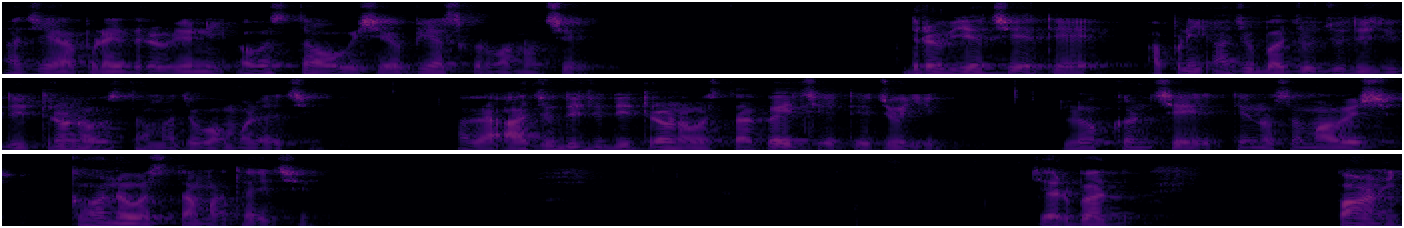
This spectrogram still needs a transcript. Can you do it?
આજે આપણે દ્રવ્યની અવસ્થાઓ વિશે અભ્યાસ કરવાનો છે. દ્રવ્ય છે તે આપણી આજુબાજુ જુદી જુદી ત્રણ અવસ્થામાં જોવા મળે છે. હવે આ જુદી જુદી ત્રણ અવસ્થા કઈ છે તે જોઈએ. લોખંડ છે તેનો સમાવેશ ઘન અવસ્થામાં થાય છે. ત્યારબાદ પાણી.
